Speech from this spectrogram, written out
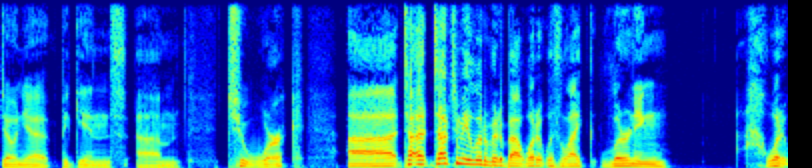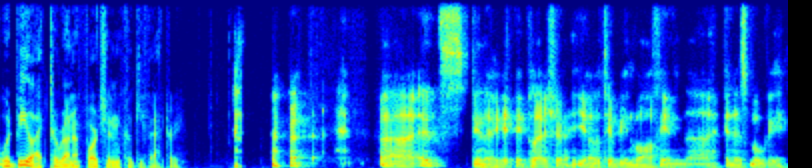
Donya begins um, to work. Uh, t- talk to me a little bit about what it was like learning what it would be like to run a fortune cookie factory. Uh, it's been a, a, pleasure, you know, to be involved in uh, in this movie.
